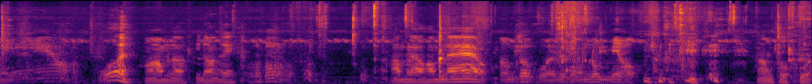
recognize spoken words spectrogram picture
แล้วๆโอ้ยหอมเหรอพี่น้องเอ้ยโอ้โหหอมแล้วหอมแล้วหอมก็หัวไม่หอมนมเหมียวหอมข้าวคั่ว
